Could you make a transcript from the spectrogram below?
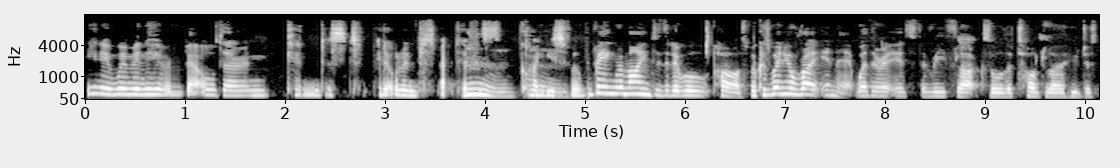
you know women who are a bit older and can just put it all in perspective mm, is quite mm. useful. Being reminded that it will pass because when you're right in it, whether it is the reflux or the toddler who just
